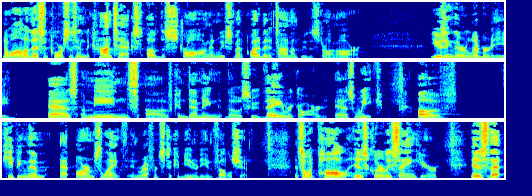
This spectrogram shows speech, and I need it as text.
Now, all of this, of course, is in the context of the strong, and we've spent quite a bit of time on who the strong are using their liberty as a means of condemning those who they regard as weak, of keeping them at arm's length in reference to community and fellowship. And so what Paul is clearly saying here is that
